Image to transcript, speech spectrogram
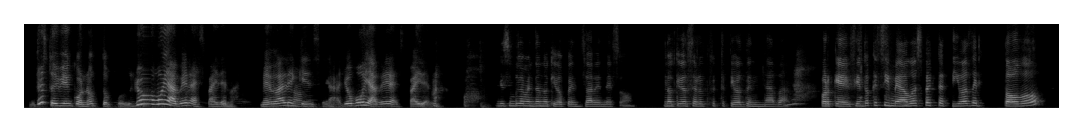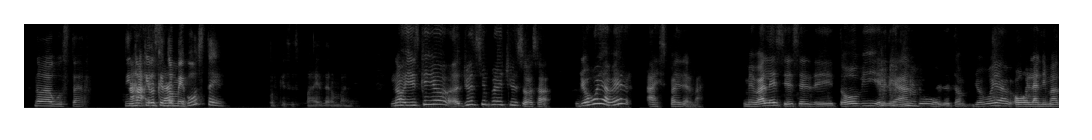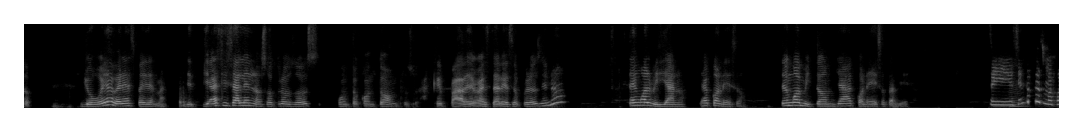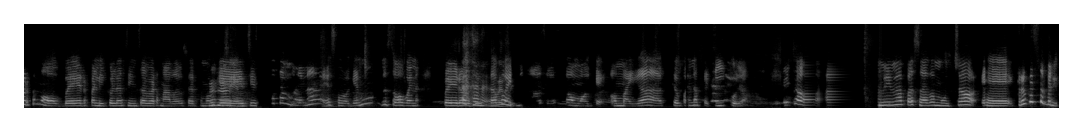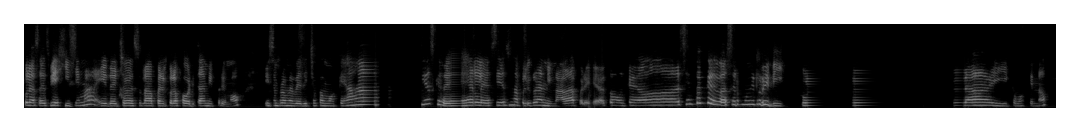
yo estoy bien con Octopus. Yo voy a ver a Spider-Man. Me vale quien sea. Yo voy a ver a Spider-Man. Yo simplemente no quiero pensar en eso no quiero hacer expectativas de nada, porque siento que si me hago expectativas de todo, no me va a gustar. Y no quiero que no me guste. porque es Spider-Man. No, y es que yo, yo siempre he hecho eso, o sea, yo voy a ver a Spider-Man. Me vale si es el de Toby, el de Andrew, el de Tom. Yo voy a, o el animado. Yo voy a ver a Spider-Man. Ya si salen los otros dos junto con Tom, pues ah, qué padre va a estar eso. Pero si no, tengo al villano, ya con eso. Tengo a mi Tom, ya con eso también. Sí, Ujú. siento que es mejor como ver películas sin saber nada, o sea, como que si está tan buena, es como que no, no estuvo buena, pero si está Pues buena, o sea, es como que, oh my god, qué buena película. De hecho, a mí me ha pasado mucho, eh, creo que esta película o sea, es viejísima y de hecho es la película favorita de mi primo y siempre me había dicho como que, ah, tienes que verle, sí, es una película animada, pero era como que, ah, siento que va a ser muy ridícula y como que no.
